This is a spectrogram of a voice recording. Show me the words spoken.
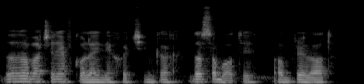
Do zobaczenia w kolejnych odcinkach. Do soboty. Dobry lot.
